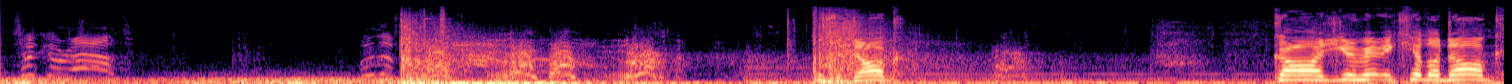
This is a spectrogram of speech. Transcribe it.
Someone took her out! Who the There's a dog. God, you're gonna make me kill a dog.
